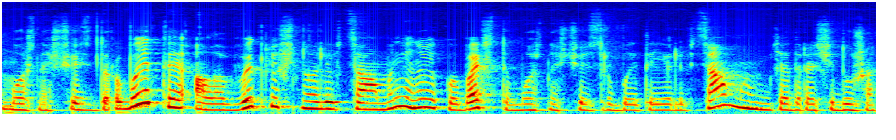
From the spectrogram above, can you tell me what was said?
Можна щось доробити, але виключно олівцями. Ні, ну, як ви бачите, можна щось зробити і олівцями. Я, до речі, дуже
